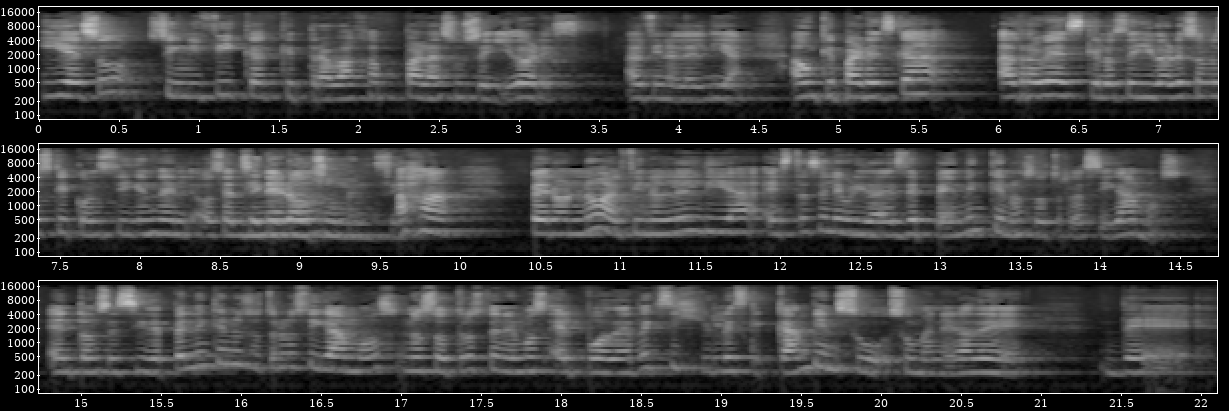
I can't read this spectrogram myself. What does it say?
y eso significa que trabaja para sus seguidores al final del día. Aunque parezca al revés, que los seguidores son los que consiguen el, o sea, el dinero. Que consumen, sí. Ajá. Pero no, al final del día estas celebridades dependen que nosotros las sigamos. Entonces, si dependen que nosotros los sigamos, nosotros tenemos el poder de exigirles que cambien su, manera de, de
